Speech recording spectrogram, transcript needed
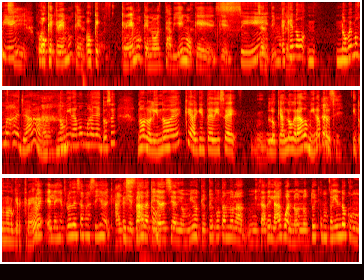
bien. Sí, O que creemos que O que creemos que no está bien o que, que sí, sentimos es que que no, no vemos más allá, Ajá. no miramos más allá. Entonces, no, lo lindo es que alguien te dice mm, lo que has logrado, mira, pero Ah, sí. Y tú no lo quieres creer. Pues, el ejemplo de esa vasija agrietada que ella decía, Dios mío, yo estoy botando la mitad del agua, no, no estoy cumpliendo con,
